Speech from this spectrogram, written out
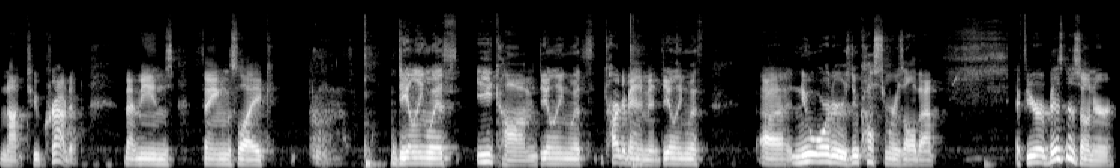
not too crowded. That means things like dealing with e-com, dealing with cart abandonment, dealing with uh, new orders, new customers, all that. If you're a business owner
